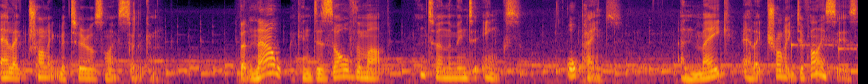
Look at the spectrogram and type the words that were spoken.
electronic materials like silicon. But now I can dissolve them up and turn them into inks or paints and make electronic devices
